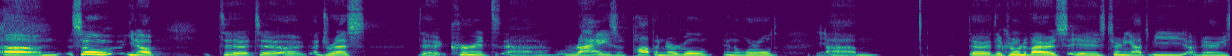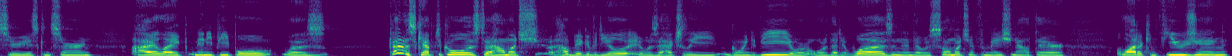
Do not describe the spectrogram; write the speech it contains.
um, so you know, to to uh, address the current uh, rise of Papa Nurgle in the world, Yeah. um, the the coronavirus is turning out to be a very serious concern. I, like many people, was kind of skeptical as to how much how big of a deal it was actually going to be, or or that it was. And then there was so much information out there, a lot of confusion.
